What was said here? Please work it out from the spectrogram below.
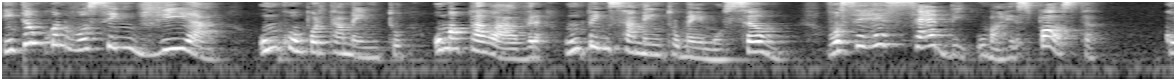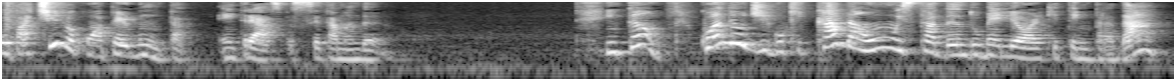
Então, quando você envia um comportamento, uma palavra, um pensamento, uma emoção, você recebe uma resposta compatível com a pergunta, entre aspas, que você está mandando. Então, quando eu digo que cada um está dando o melhor que tem para dar,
